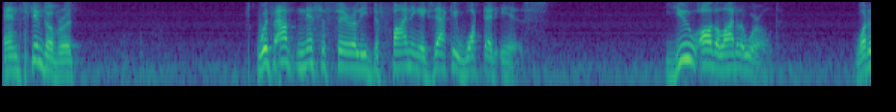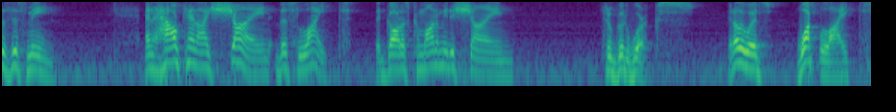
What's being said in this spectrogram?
and skimmed over it without necessarily defining exactly what that is. You are the light of the world. What does this mean? And how can I shine this light that God has commanded me to shine through good works. In other words, what light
